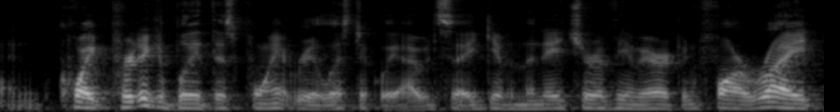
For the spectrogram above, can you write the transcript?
and quite predictably at this point, realistically, I would say, given the nature of the American far right,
